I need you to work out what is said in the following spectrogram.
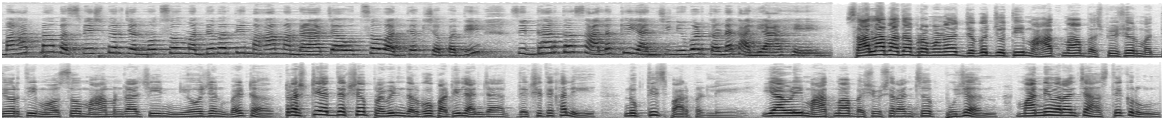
महात्मा बसवेश्वर जन्मोत्सव मध्यवर्ती महामंडळाच्या उत्सव अध्यक्षपदी सिद्धार्थ सालक्की यांची निवड करण्यात आली आहे. सालाबादाप्रमाणे जगज्योती महात्मा बसवेश्वर मध्यवर्ती महोत्सव महामंडळाची नियोजन बैठक ट्रस्टी अध्यक्ष प्रवीण दर्गो पाटील यांच्या अध्यक्षतेखाली नुकतीच पार पडली. यावेळी महात्मा बसवेश्वरांचं पूजन मान्यवरांच्या हस्ते करून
